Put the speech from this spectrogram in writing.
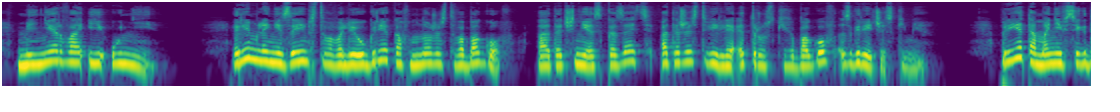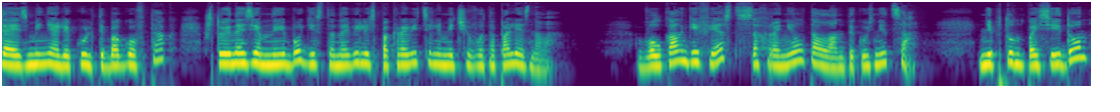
– Минерва и Уни. Римляне заимствовали у греков множество богов, а точнее сказать, отожествили этрусских богов с греческими. При этом они всегда изменяли культы богов так, что иноземные боги становились покровителями чего-то полезного. Вулкан Гефест сохранил таланты кузнеца. Нептун Посейдон,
